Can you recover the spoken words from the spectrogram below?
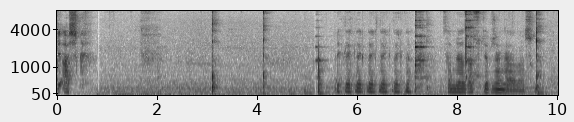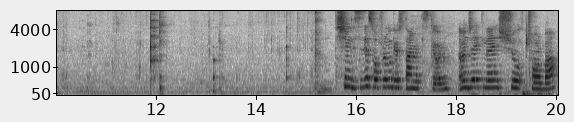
bir aşk. Ekle ekle ekle ekle ekle ekle. Sen biraz daha süt yapacaksın galiba aşkım. Şimdi size soframı göstermek istiyorum. Öncelikle şu çorba.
